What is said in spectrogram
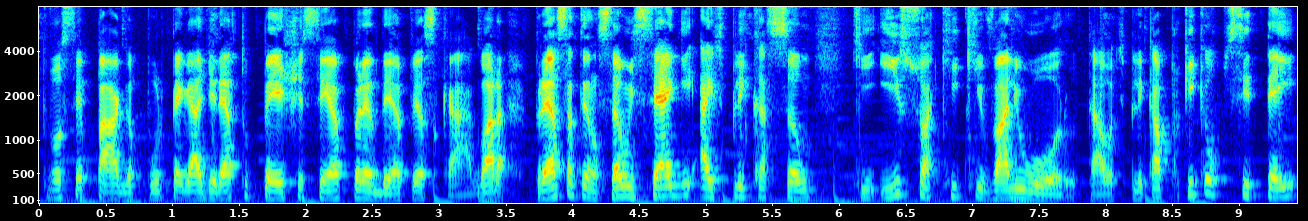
que você paga por pegar direto peixe sem aprender a pescar. Agora, presta atenção e segue a explicação que isso aqui que vale o ouro, tá? Vou te explicar por que, que eu citei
